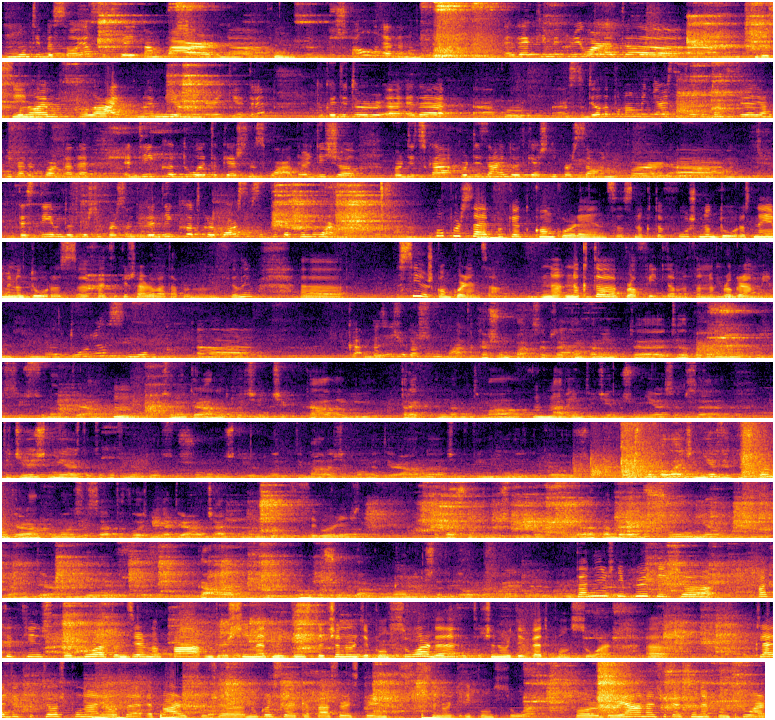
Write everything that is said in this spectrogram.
Mund t'i besoja sepse i kam parë në në shkollë edhe në punë. Edhe kemi krijuar atë besim. Punojmë kollaj, punojmë mirë me njëri tjetrin, duke ditur edhe kur studion dhe punon me njerëz që ti cilat janë pikat e forta dhe e di kë duhet të kesh në skuadër. E di që për diçka, për dizajn duhet të kesh një person, për Testim duhet të kesh një person ti dhe di kë të kërkosh sepse ti ke punuar me këtë person. Po për sa i përket konkurrencës në këtë fushë në Durrës, ne jemi në Durrës, faktikisht harrova ta përmend në fillim, ë si është konkurrenca në në këtë profil, domethënë në programim. Në Durrës nuk ë Besoj që ka shumë pak. Ka shumë pak, sepse uh. kompani të tilla programimi përgjithësisht synojnë në Tiranë. Mm. Synojnë në Tiranë duke qenë që ka dhe një treg pune më të madh, mm -hmm. arrin të gjejnë më shumë njerëz sepse të gjesh njerëz të të profilit në Durrës është shumë e vështirë. Duhet të marrësh gjithmonë nga Tirana që të vijnë në Durrës dhe kjo është është më kollaj që njerëzit të shkojnë në Tiranë të punojnë se sa të thuash njërit nga Tirana që hajde puno. Sigurisht. e ka shumë të vështirë dhe të njëra, pra ndaj shumë janë janë në Tiranë, në Durrës ka të shumë pak, në mërë në kështë të dorë. Tani është një pyetje që faktikisht të dua të nxjerr në pah ndryshimet midis të qenurit i punësuar dhe të qenurit i vetëpunësuar. Klajdi, kjo është puna jote e parë, si që nuk është se ke pasur eksperiencë të qenurit i punësuar, por Doriana që ka qenë e punësuar,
